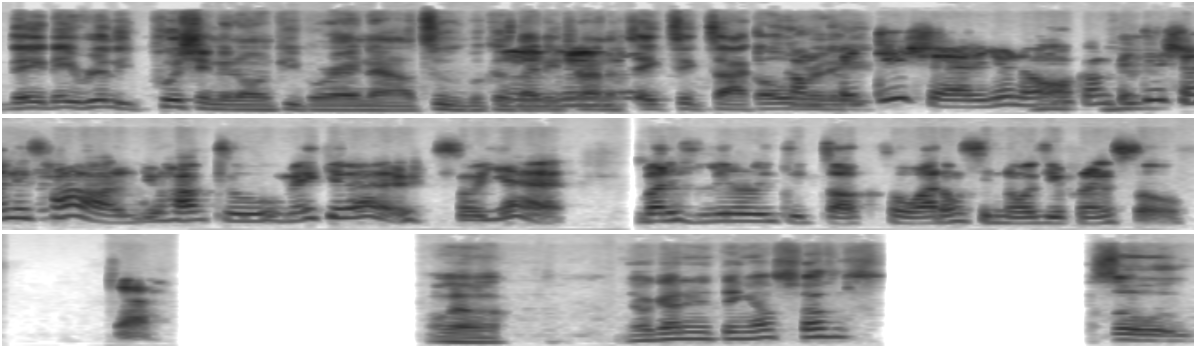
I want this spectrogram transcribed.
They they really pushing it on people right now too because like mm-hmm. they trying to take TikTok over. Competition, they, you know, mm-hmm. competition is hard. You have to make it out. So yeah, but it's literally TikTok, so I don't see no difference. So yeah. Well, y'all got anything else, fellas? So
